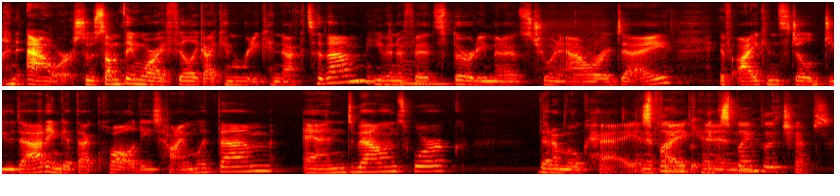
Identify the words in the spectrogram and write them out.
an hour. So something where I feel like I can reconnect to them, even if it's mm. 30 minutes to an hour a day. If I can still do that and get that quality time with them and balance work, then I'm okay. And if I can explain blue chips.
